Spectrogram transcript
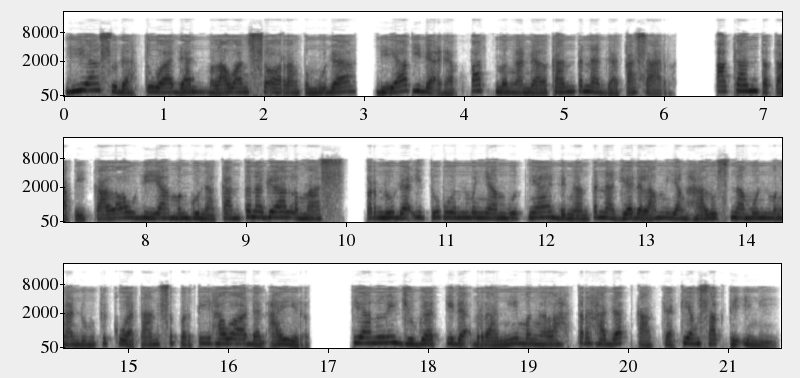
dia sudah tua dan melawan seorang pemuda, dia tidak dapat mengandalkan tenaga kasar. Akan tetapi kalau dia menggunakan tenaga lemas, pemuda itu pun menyambutnya dengan tenaga dalam yang halus namun mengandung kekuatan seperti hawa dan air. Tian Li juga tidak berani mengalah terhadap kakek yang sakti ini.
